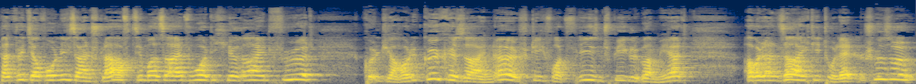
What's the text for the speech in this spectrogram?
Das wird ja wohl nicht sein Schlafzimmer sein, wo er dich hier reinführt. Könnte ja auch die Küche sein, ne? Stichwort Fliesenspiegel überm Herd. Aber dann sah ich die Toilettenschüssel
